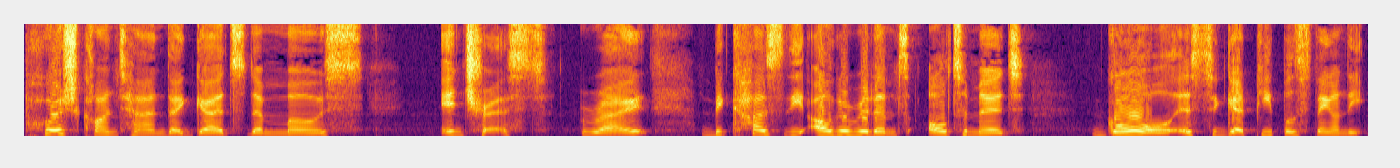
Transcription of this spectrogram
push content that gets the most interest right because the algorithm's ultimate goal is to get people to stay on the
